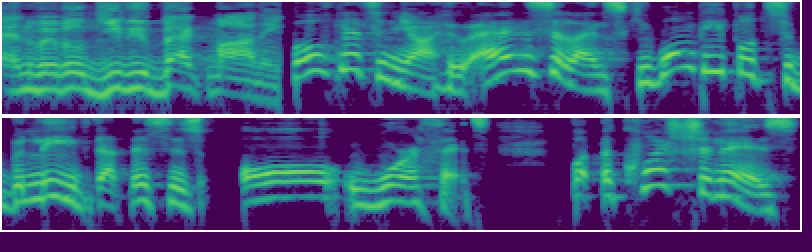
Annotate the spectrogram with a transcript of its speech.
and we will give you back money. Both Netanyahu and Zelensky want people to believe that this is all worth it. But the question is,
